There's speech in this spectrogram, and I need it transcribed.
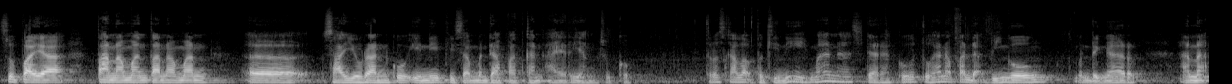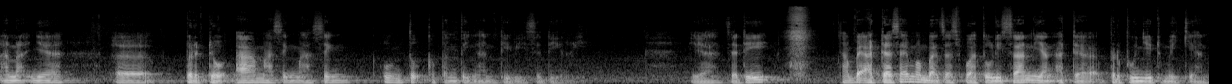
supaya tanaman-tanaman eh, sayuranku ini bisa mendapatkan air yang cukup. Terus kalau begini gimana saudaraku? Tuhan apa tidak bingung mendengar anak-anaknya eh, berdoa masing-masing untuk kepentingan diri sendiri. Ya, jadi sampai ada saya membaca sebuah tulisan yang ada berbunyi demikian.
